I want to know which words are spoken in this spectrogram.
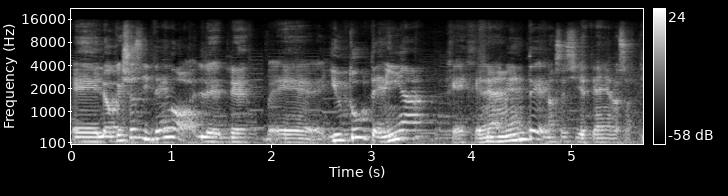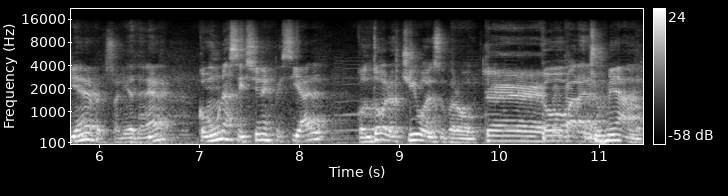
Eh, lo que yo sí tengo, le- le- eh, YouTube tenía, que generalmente, no sé si este año lo sostiene, pero solía tener, como una sección especial con todos los chivos del Super Bowl. Sí, Como para chusmearlo,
